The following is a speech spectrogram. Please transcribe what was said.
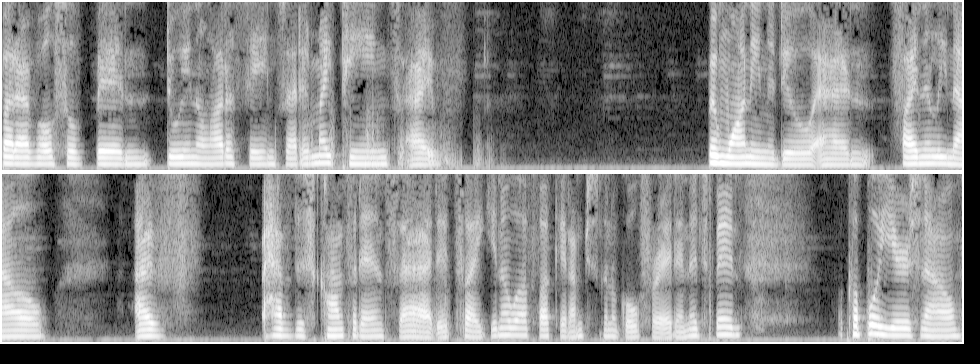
But I've also been doing a lot of things that in my teens I've been wanting to do and finally now I've have this confidence that it's like, you know what, fuck it, I'm just gonna go for it. And it's been a couple of years now,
